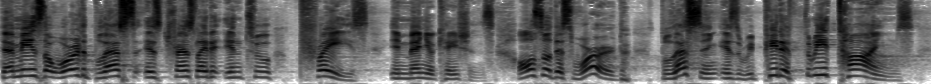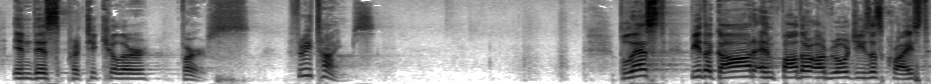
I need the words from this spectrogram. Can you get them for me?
That means the word blessed is translated into praise in many occasions. Also, this word, blessing, is repeated three times in this particular verse. Three times. Blessed be the God and Father of Lord Jesus Christ,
